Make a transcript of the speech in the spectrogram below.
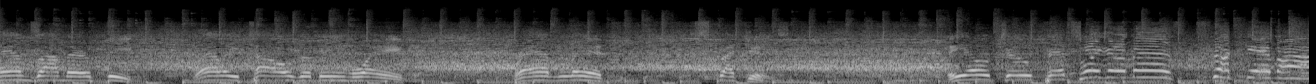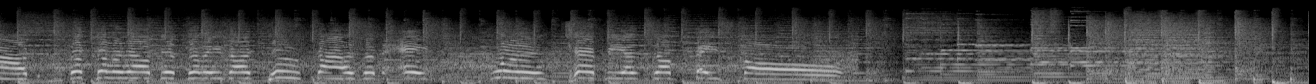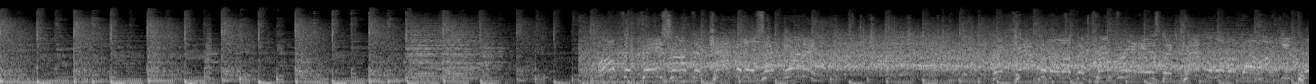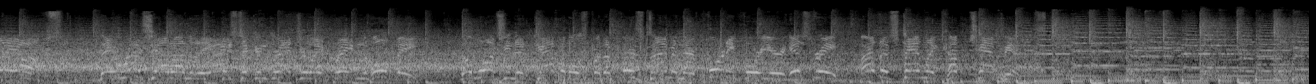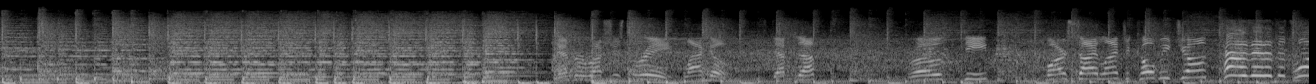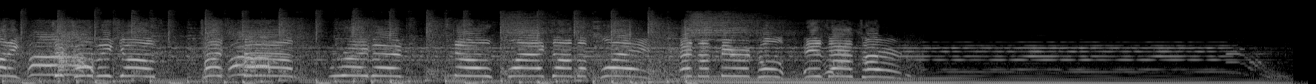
Fans on their feet. Rally towels are being waved. Brad Lidge stretches. The 0-2 pitch, swing and a miss, struck him out. The Philadelphia Phillies are 2008 World Champions of Baseball. Capitals, for the first time in their 44-year history, are the Stanley Cup champions. Denver rushes three. Flacco steps up, throws deep. Far sideline, Jacoby Jones has it at the 20. Jacoby Jones, touchdown! Ravens! No flags on the play, and the miracle is answered.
